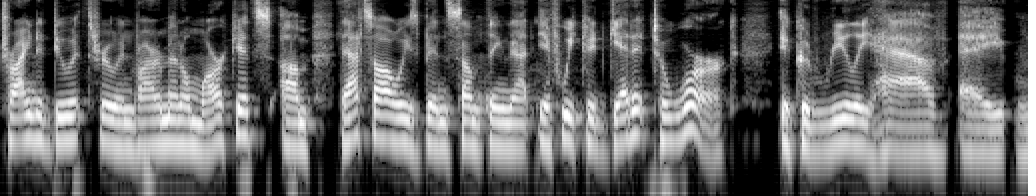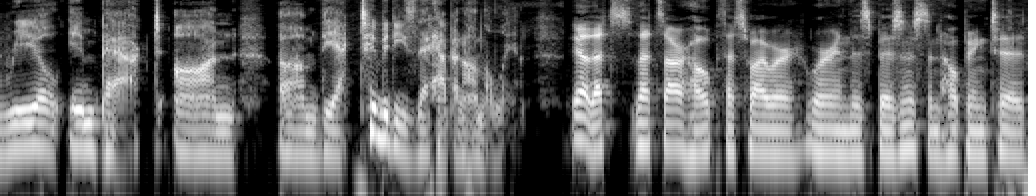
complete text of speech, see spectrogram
trying to do it through environmental markets, um, that's always been something that if we could get it to work, it could really have a real impact on um, the activities that happen on the land. Yeah, that's that's our hope. That's why we're we're in this business and hoping to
